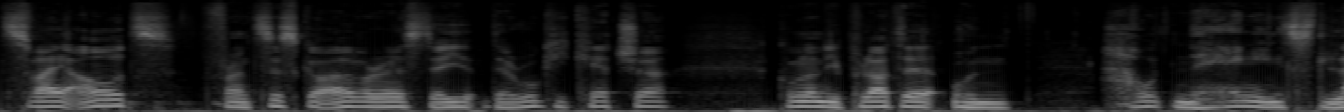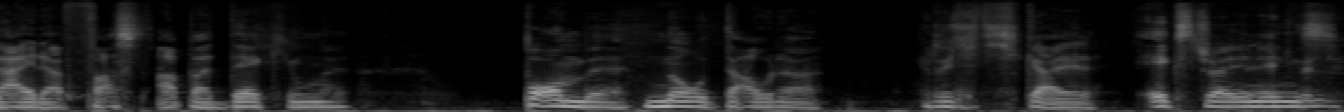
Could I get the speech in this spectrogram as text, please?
zwei Outs. Francisco Alvarez, der, der Rookie-Catcher, kommt an die Platte und haut einen Hanging Slider fast upper Deck, Junge. Bombe, no doubter. Richtig geil. Extra Innings.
